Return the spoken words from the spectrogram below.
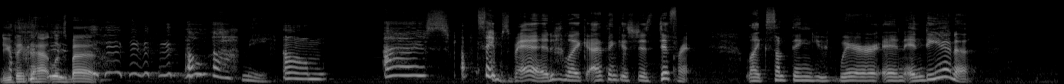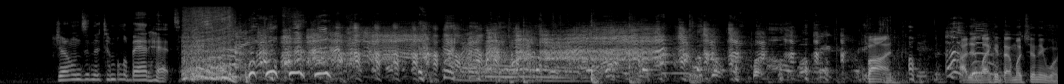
Do you think the hat looks bad? Oh, uh, me. Um, I, s- I wouldn't say it's bad. Like, I think it's just different. Like something you'd wear in Indiana. Jones in the Temple of Bad Hats. Fine. I didn't like it that much anyway.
